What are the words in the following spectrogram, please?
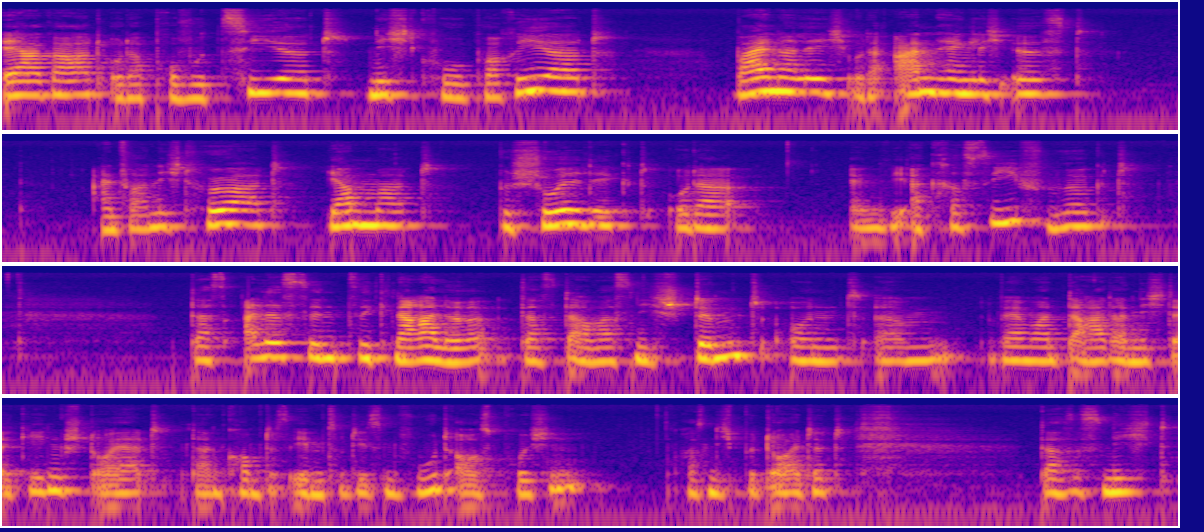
ärgert oder provoziert, nicht kooperiert, weinerlich oder anhänglich ist, einfach nicht hört, jammert, beschuldigt oder irgendwie aggressiv wirkt. Das alles sind Signale, dass da was nicht stimmt und ähm, wenn man da dann nicht dagegen steuert, dann kommt es eben zu diesen Wutausbrüchen, was nicht bedeutet, dass es nicht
